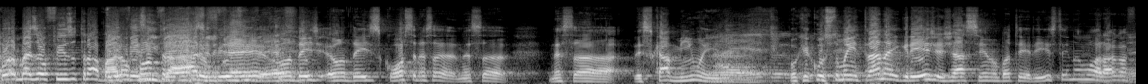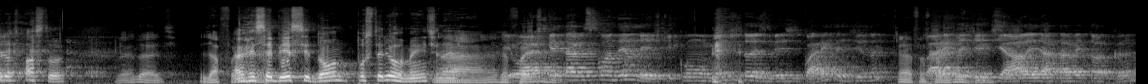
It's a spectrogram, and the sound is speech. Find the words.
Pô, mas eu fiz o trabalho Ele ao contrário. inverso, ele é, eu, andei, de- eu andei descosta nessa, nessa, nessa, nesse caminho aí, Ah, né? é, ele foi- Porque ele costuma foi- entrar na igreja já sendo baterista e namorar com a filha do pastor. Verdade. Já foi. Aí eu recebi esse dom posteriormente, né? Ah, já Eu foi. acho que ele tava escondendo leite, que com menos de dois meses, de 40 dias, né? É, foi uns 40, 40 dias de aula e já tava aí tocando,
